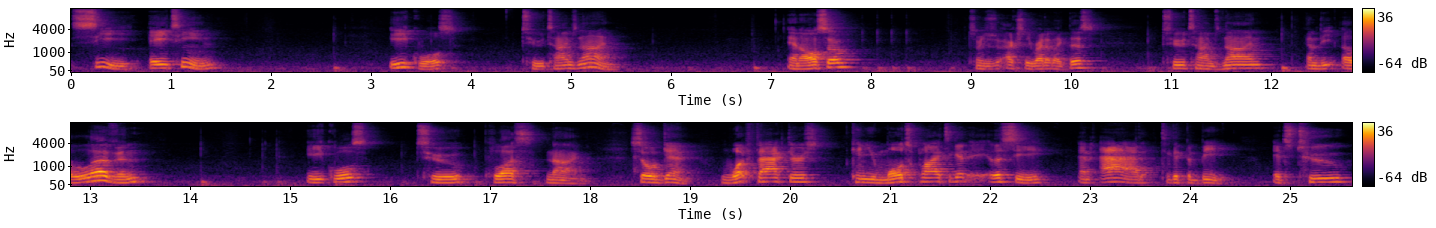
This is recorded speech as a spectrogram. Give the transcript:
C, 18, equals 2 times 9. And also, so we just actually write it like this, 2 times 9, and the 11 equals 2 plus 9. So again, what factors can you multiply to get the C and add to get the B? It's 2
